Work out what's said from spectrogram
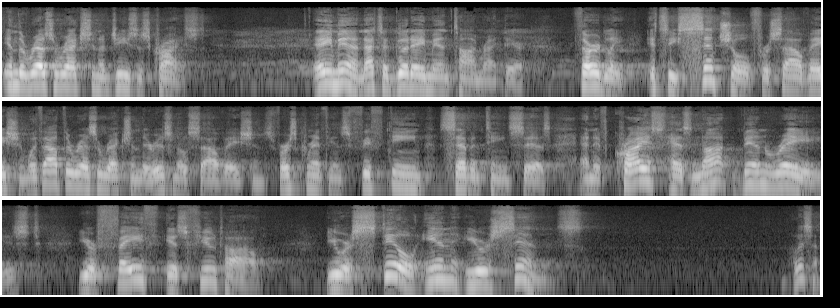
in the resurrection of Jesus Christ. Amen. That's a good amen time right there. Thirdly, it's essential for salvation. Without the resurrection, there is no salvation. 1 Corinthians 15 17 says, And if Christ has not been raised, your faith is futile you are still in your sins. Listen,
